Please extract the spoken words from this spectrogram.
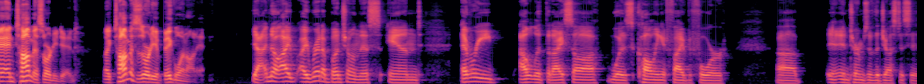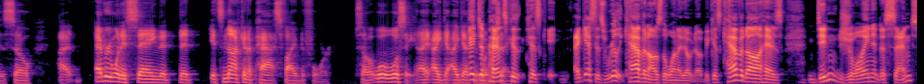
and Thomas already did. Like Thomas is already a big one on it. Yeah, no, I I read a bunch on this, and every outlet that I saw was calling it five to four, uh, in, in terms of the justices. So I, everyone is saying that that it's not going to pass five to four. So we'll we'll see. I I, I guess it depends because I guess it's really Kavanaugh's the one I don't know because Kavanaugh has didn't join in dissent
